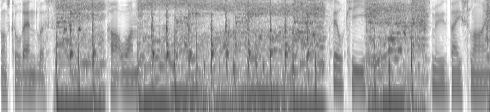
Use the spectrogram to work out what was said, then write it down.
This one's called Endless, Part One. Silky, smooth bass line.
